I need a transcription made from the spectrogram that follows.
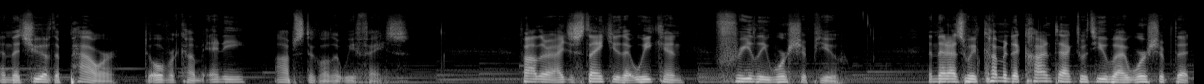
and that you have the power to overcome any obstacle that we face. Father, I just thank you that we can freely worship you. And that as we've come into contact with you by worship, that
